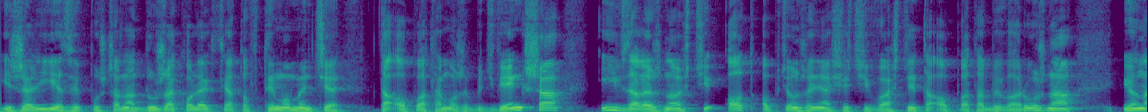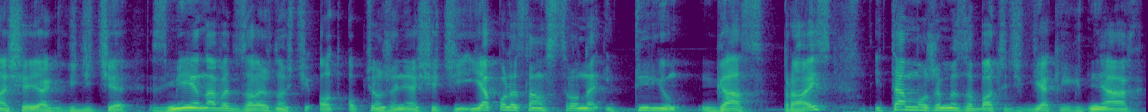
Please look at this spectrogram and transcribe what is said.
Jeżeli jest wypuszczana duża kolekcja, to w tym momencie ta opłata może być większa i w zależności od obciążenia sieci właśnie ta opłata bywa różna i ona się jak widzicie zmienia nawet w zależności od obciążenia sieci. Ja polecam stronę Ethereum Gas Price i tam możemy zobaczyć w jakich dniach,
